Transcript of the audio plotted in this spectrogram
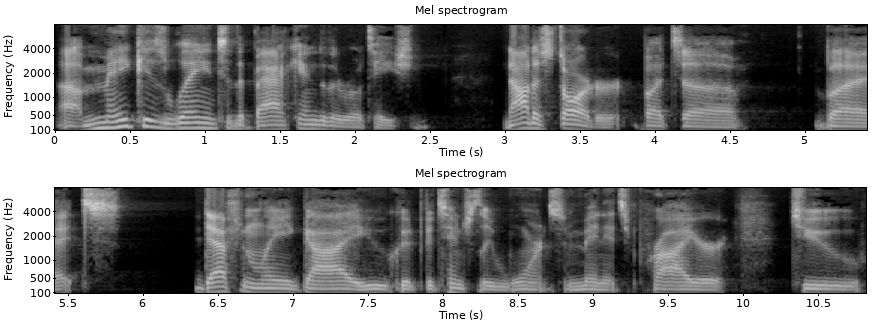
uh, make his way into the back end of the rotation. Not a starter, but uh, but definitely a guy who could potentially warrant some minutes prior to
